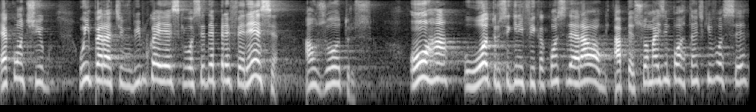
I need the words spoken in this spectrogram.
É contigo. O imperativo bíblico é esse, que você dê preferência aos outros. Honra o outro significa considerar a pessoa mais importante que você.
